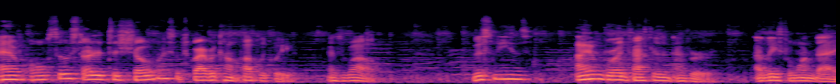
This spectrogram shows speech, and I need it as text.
and I've also started to show my subscriber count publicly as well. This means I am growing faster than ever, at least for one day.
